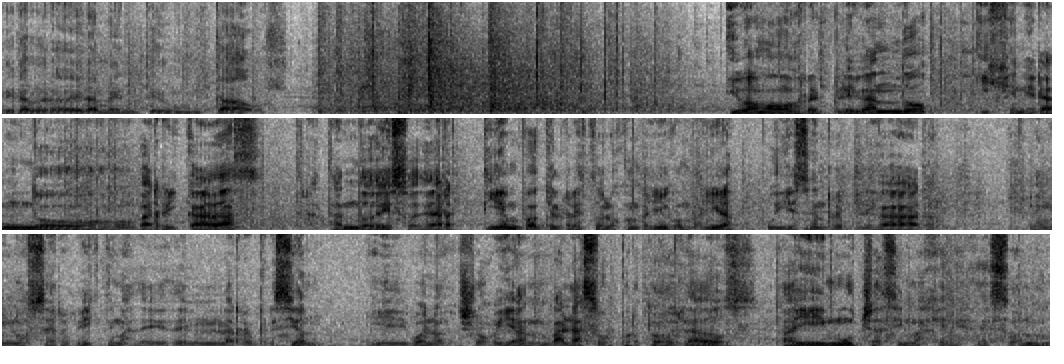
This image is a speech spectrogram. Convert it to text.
era verdaderamente un caos. Íbamos replegando y generando barricadas, tratando de eso, de dar tiempo a que el resto de los compañeros y compañeras pudiesen replegar, que no ser víctimas de, de la represión. Y bueno, llovían balazos por todos lados. Hay muchas imágenes de eso, ¿no?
